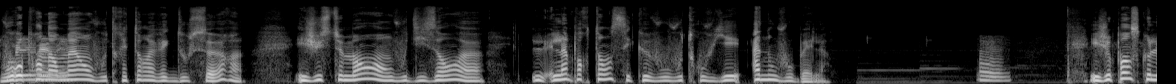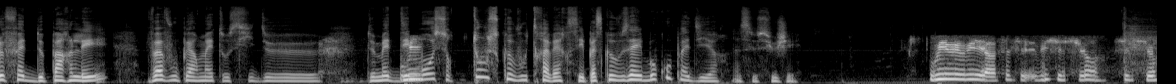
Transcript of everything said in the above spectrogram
Vous Oui, reprendre oui, en oui. main en vous traitant avec douceur et justement en vous disant euh, l'important c'est que vous vous trouviez à nouveau belle. Mm. Et je pense que le fait de parler va vous permettre aussi de de mettre des mots sur tout ce que vous traversez parce que vous avez beaucoup à dire à ce sujet. Oui, oui, oui, ah, ça, c'est, oui, c'est sûr, c'est sûr.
